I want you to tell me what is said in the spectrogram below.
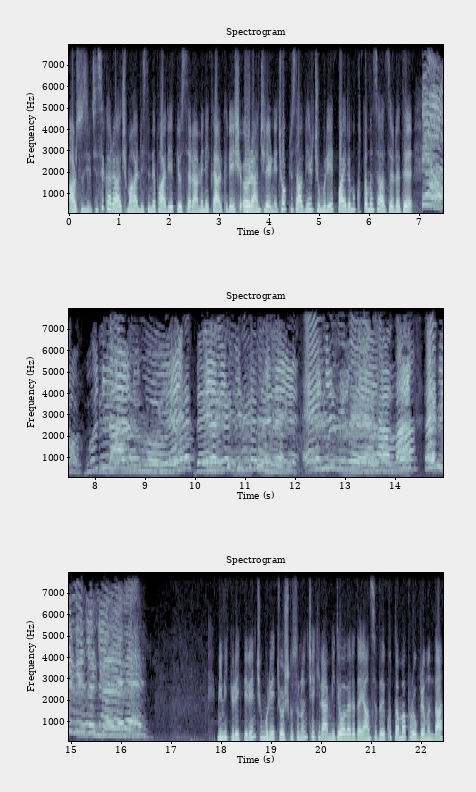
Arsuz ilçesi Karaağaç Mahallesi'nde faaliyet gösteren Melekler Kreş öğrencilerine çok güzel bir Cumhuriyet Bayramı kutlaması hazırladı. Minik yüreklerin Cumhuriyet coşkusunun çekilen videolara da yansıdığı kutlama programında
